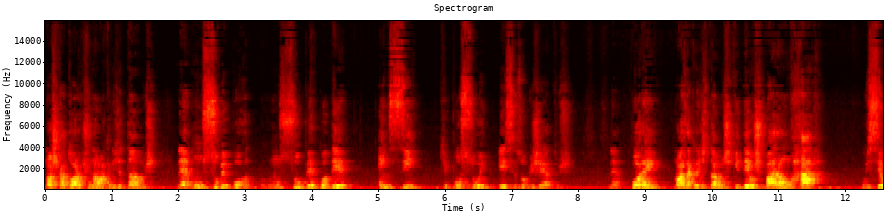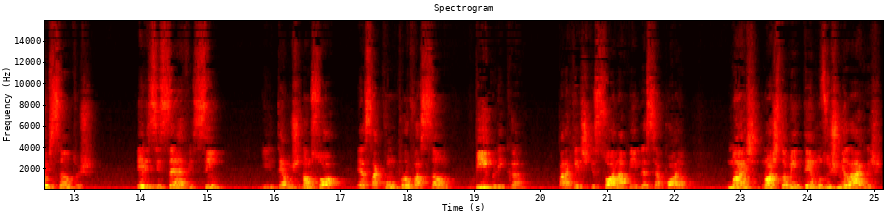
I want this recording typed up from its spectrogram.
Nós católicos não acreditamos né, num, superpoder, num superpoder em si que possui esses objetos. Né? Porém, nós acreditamos que Deus, para honrar os seus santos, ele se serve, sim, e temos não só essa comprovação bíblica para aqueles que só na Bíblia se apoiam, mas nós também temos os milagres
